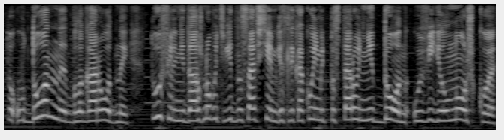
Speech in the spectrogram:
что у Донны благородной туфель не должно быть видно совсем. Если какой-нибудь посторонний Дон увидел ножку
